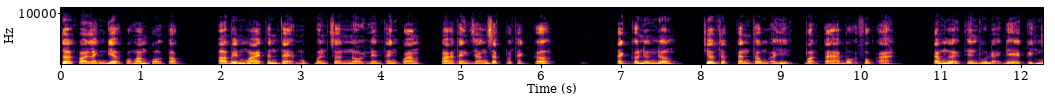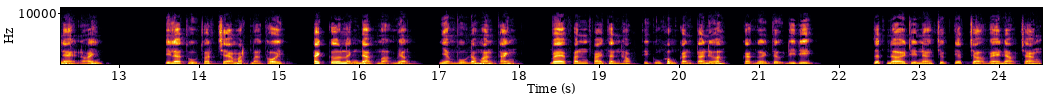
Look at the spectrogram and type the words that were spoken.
Rời khỏi lãnh địa của hoang cổ tộc, ở bên ngoài thân thể Mục Vân Sơn nổi lên thanh quang, hóa thành dáng dấp của thạch cơ. Thạch cơ nương nương, chiêu thức thần thông ấy, bọn ta bội phục à. Đám người thiên vũ đại đế kính nể nói. Chỉ là thủ thuật che mắt mà thôi, thạch cơ lãnh đạm mở miệng, nhiệm vụ đã hoàn thành. Về phần phái thần học thì cũng không cần ta nữa, các người tự đi đi. Dứt lời thì nàng trực tiếp trở về đạo tràng.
